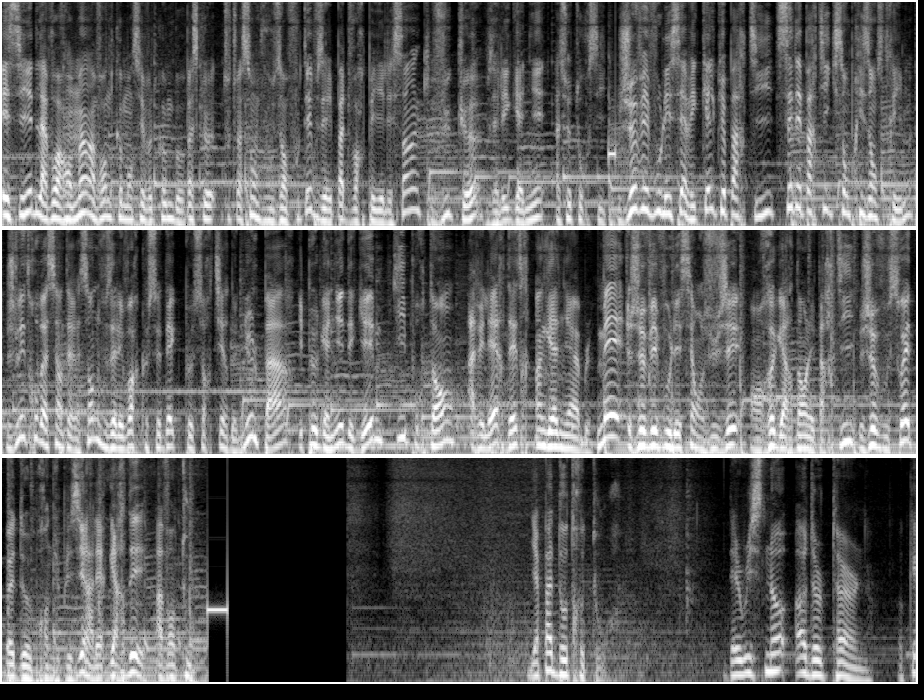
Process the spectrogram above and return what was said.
Essayez de l'avoir en main avant de commencer votre combo. Parce que de toute façon, vous vous en foutez, vous allez pas devoir payer les 5 vu que vous allez gagner à ce tour-ci. Je vais vous laisser avec quelques parties. C'est des parties qui sont prises en stream. Je les trouve assez intéressantes. Vous allez voir que ce deck peut sortir de nulle part et peut gagner des games qui pourtant avaient l'air d'être ingagnables. Mais je vais vous laisser en juger en regardant les parties. Je vous souhaite de prendre du plaisir à les regarder avant tout. Il n'y a pas d'autre tour. There is no other turn. Ok?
